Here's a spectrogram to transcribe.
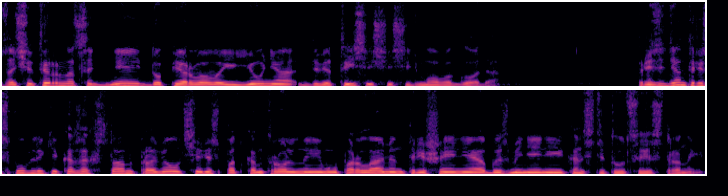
За 14 дней до 1 июня 2007 года Президент Республики Казахстан провел через подконтрольный ему парламент решение об изменении конституции страны.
